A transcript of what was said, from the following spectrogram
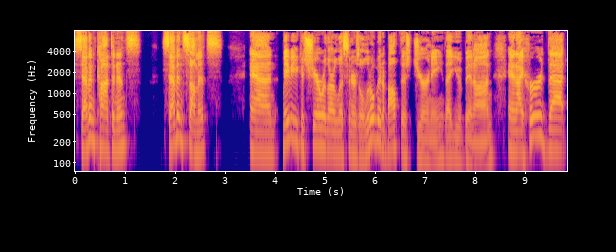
seven continents, seven summits. And maybe you could share with our listeners a little bit about this journey that you've been on. And I heard that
